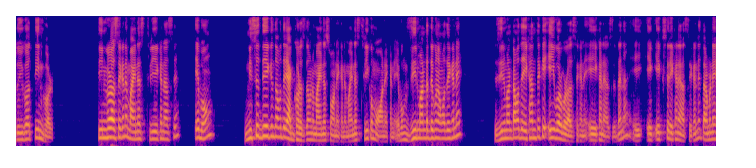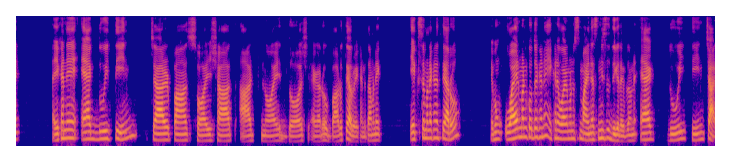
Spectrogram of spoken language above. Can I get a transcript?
দুই ঘর, তিন ঘর। তিন ঘর আছে এখানে মাইনাস থ্রি এখানে আছে। এবং নিচের দিকে কিন্তু আমাদের এক ঘর আছে মানে মাইনাস ওয়ান এখানে মাইনাস থ্রি কম ওয়ান এখানে। এবং জির মানটা দেখুন আমাদের এখানে জির মানটা আমাদের এখান থেকে এই বরাবর আছে, এখানে এই এখানে আছে, তাই না? এই এক্সের এখানে আছে এখানে, তার মানে এখানে এক, দুই, তিন, চার, পাঁচ, ছয়, সাত, আট, নয়, দশ, এগারো, বারো, তেরো এখানে, তার মানে এক্সের মান এখানে তেরো, এবং ওয়াই এর মান কত এখানে? এখানে ওয়াই এর মান মাইনাস নিচের দিকে থাকবে মানে এক, দুই, তিন, চার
